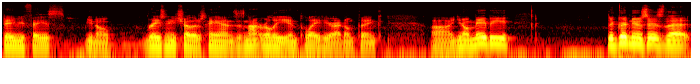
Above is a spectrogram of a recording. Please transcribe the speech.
babyface, you know, raising each other's hands is not really in play here, I don't think. Uh, you know, maybe the good news is that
